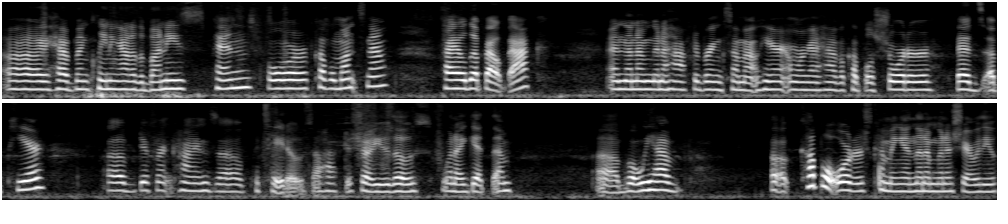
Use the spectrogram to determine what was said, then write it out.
I have been cleaning out of the bunnies' pens for a couple months now piled up out back. And then I'm going to have to bring some out here and we're going to have a couple shorter beds up here of different kinds of potatoes. I'll have to show you those when I get them. Uh, but we have a couple orders coming in that I'm going to share with you.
